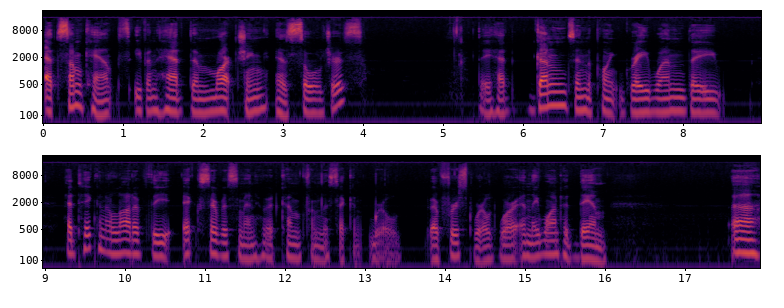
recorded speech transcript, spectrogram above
at some camps even had them marching as soldiers. They had guns in the Point Grey one. They had taken a lot of the ex servicemen who had come from the Second World uh, First World War, and they wanted them uh,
